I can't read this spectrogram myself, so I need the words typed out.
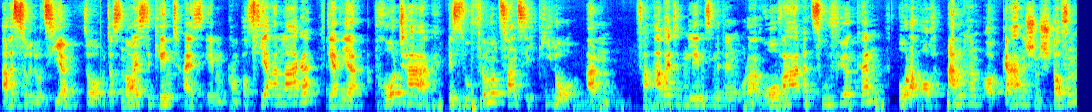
alles zu reduzieren. So, und das neueste Kind heißt eben Kompostieranlage, der wir pro Tag bis zu 25 Kilo an verarbeiteten Lebensmitteln oder Rohware zuführen können oder auch anderen organischen Stoffen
